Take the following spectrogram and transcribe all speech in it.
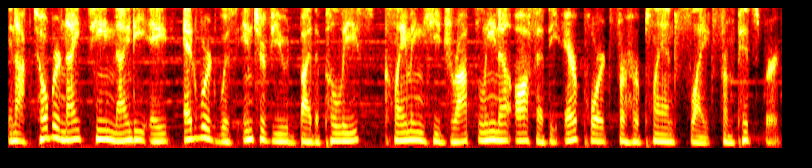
In October 1998, Edward was interviewed by the police, claiming he dropped Lena off at the airport for her planned flight from Pittsburgh.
